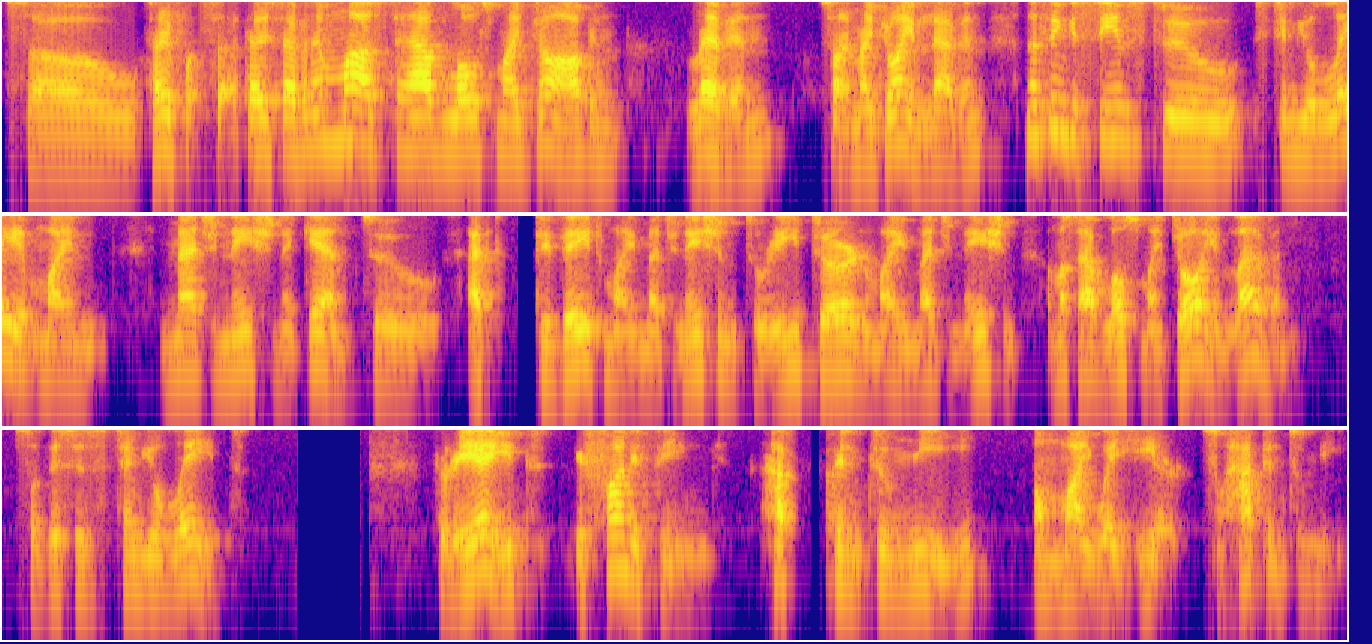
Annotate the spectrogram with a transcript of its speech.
So 37, I must have lost my job in 11. Sorry, my joy in 11. Nothing seems to stimulate my imagination again, to activate my imagination, to return my imagination. I must have lost my joy in 11. So this is stimulate. 38, a funny thing happened to me on my way here. So happened to me.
